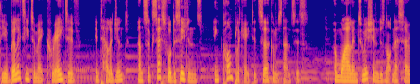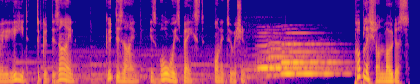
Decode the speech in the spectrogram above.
the ability to make creative, intelligent, and successful decisions in complicated circumstances. And while intuition does not necessarily lead to good design, good design is always based on intuition. Published on Modus,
